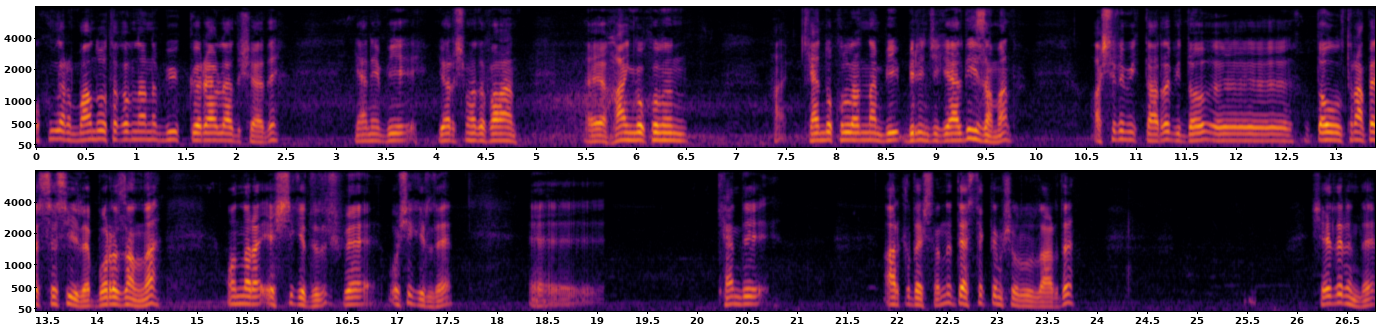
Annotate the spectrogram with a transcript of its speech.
okulların bando takımlarına büyük görevler düşerdi. Yani bir yarışmada falan e, hangi okulun kendi okullarından bir birinci geldiği zaman aşırı miktarda bir dav- e, davul trompet sesiyle, borazanla onlara eşlik edilir ve o şekilde e, kendi arkadaşlarını desteklemiş olurlardı. Şeylerinde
